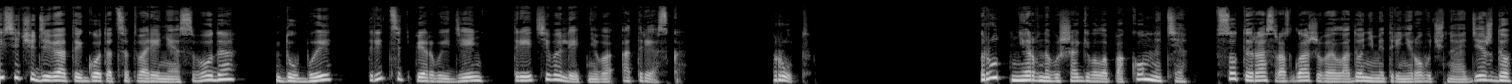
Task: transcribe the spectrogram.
2009 год от сотворения свода, Дубы, 31 день третьего летнего отрезка. Рут. Рут нервно вышагивала по комнате, в сотый раз разглаживая ладонями тренировочную одежду,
